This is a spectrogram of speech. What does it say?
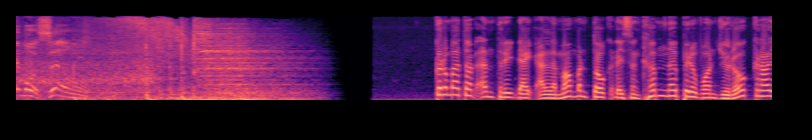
Emoção. ក្រុមបាល់ទាត់អន្តរីដែកអាល្លឺម៉ង់បន្តក្តីសង្ឃឹមនៅពីរង្វាន់យូរ៉ូក្រោយ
